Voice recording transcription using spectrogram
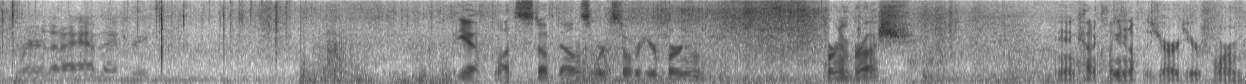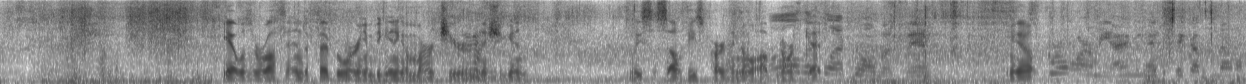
It's rare that I have that tree. But yeah, lots of stuff down, so we're just over here burning burning brush and kind of cleaning up his yard here for him. Yeah, it was a rough end of February and beginning of March here in Michigan. At least the southeast part, I know up north got black walnuts, man. yeah. Squirrel army. I haven't had to pick up none of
